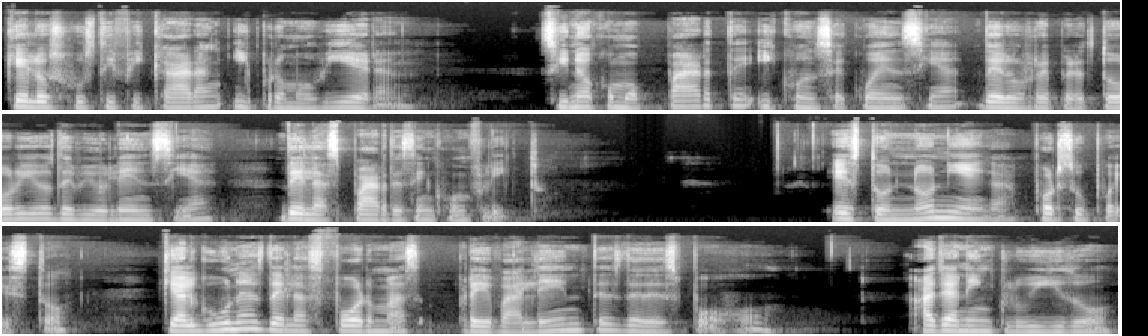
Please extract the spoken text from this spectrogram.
que los justificaran y promovieran, sino como parte y consecuencia de los repertorios de violencia de las partes en conflicto. Esto no niega, por supuesto, que algunas de las formas prevalentes de despojo hayan incluido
